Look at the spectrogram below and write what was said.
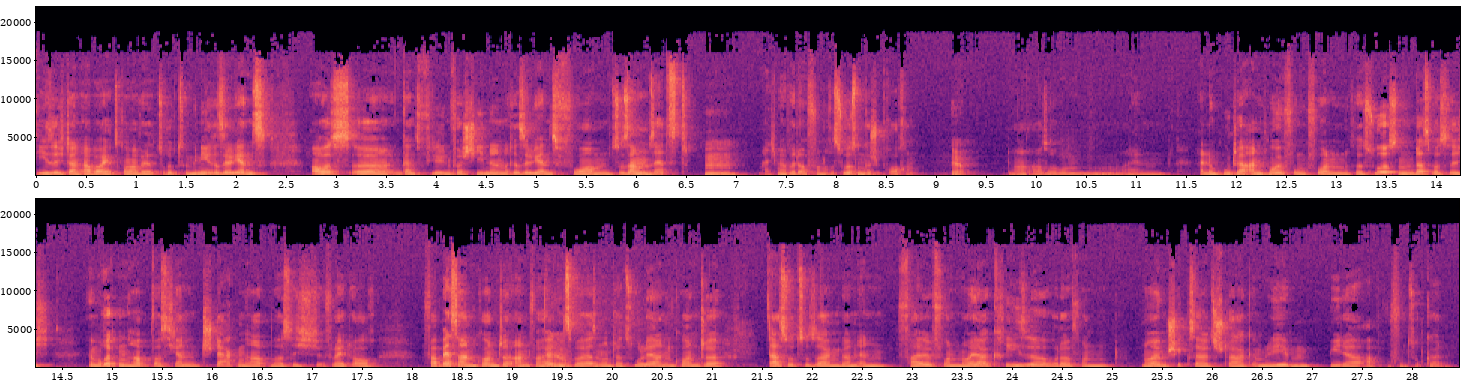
die sich dann aber, jetzt kommen wir wieder zurück zur Mini-Resilienz, aus äh, ganz vielen verschiedenen Resilienzformen zusammensetzt. Mhm. Manchmal wird auch von Ressourcen gesprochen. Ja. Ja, also um, ein, eine gute Anhäufung von Ressourcen, das, was ich im Rücken habe, was ich an Stärken habe, was ich vielleicht auch verbessern konnte an Verhaltensweisen und dazulernen konnte, das sozusagen dann im Fall von neuer Krise oder von neuem Schicksalsschlag im Leben wieder abrufen zu können.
